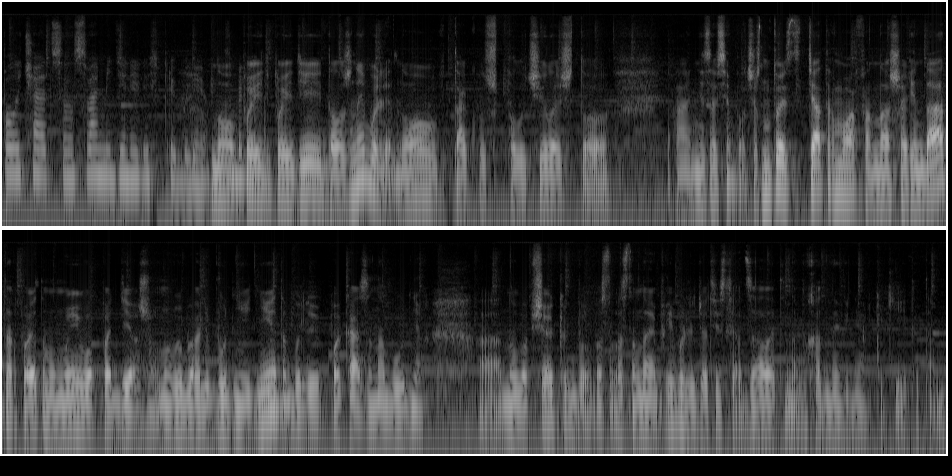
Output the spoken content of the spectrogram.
получается, с вами делились прибылью? Ну, по, по идее, должны были, но так уж получилось, что а, не совсем получилось. Ну, то есть театр Морфа наш арендатор, поэтому мы его поддерживаем. Мы выбрали будние дни, это были показы на буднях. А, ну, вообще, как бы, основная прибыль идет, если от зала, это на выходных днях какие-то там,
